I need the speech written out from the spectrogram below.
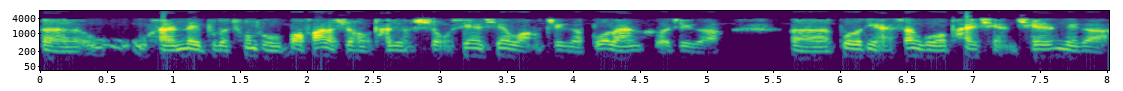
呃乌克兰内部的冲突爆发的时候，他就首先先往这个波兰和这个呃波罗的海三国派遣签那个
